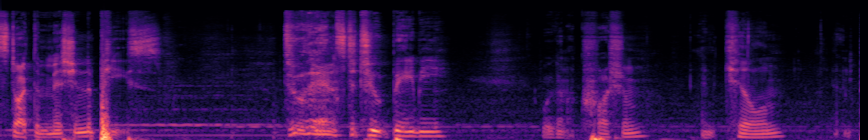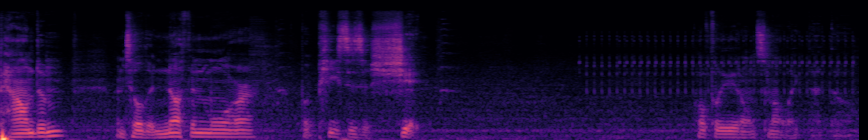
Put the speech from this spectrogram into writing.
Let's start the mission to peace. To the Institute, baby. We're gonna crush them and kill them and pound them until they're nothing more but pieces of shit. Hopefully they don't smell like that though.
